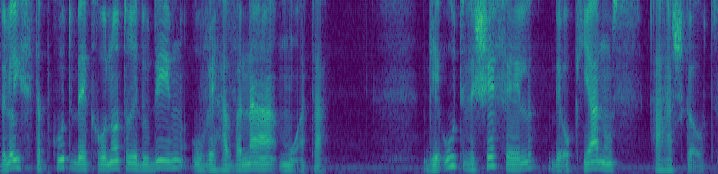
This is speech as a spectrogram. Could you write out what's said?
ולא הסתפקות בעקרונות רדודים ובהבנה מועטה. גאות ושפל באוקיינוס ההשקעות.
